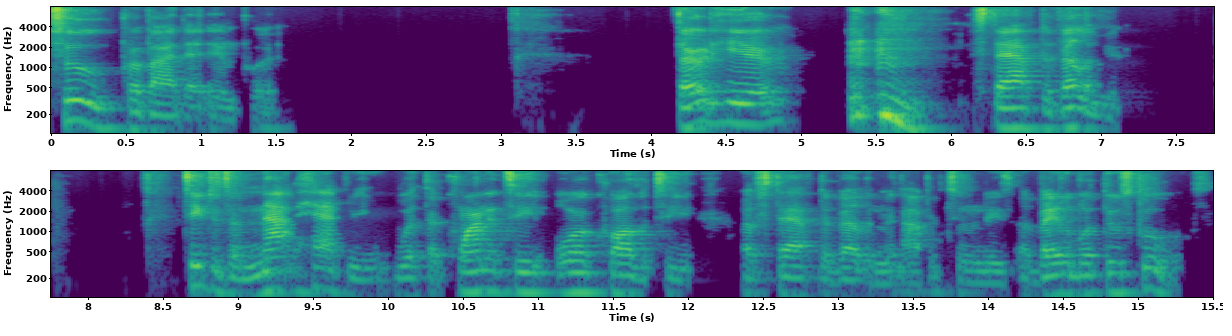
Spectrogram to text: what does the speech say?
to provide that input. Third here, staff development. Teachers are not happy with the quantity or quality of staff development opportunities available through schools.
